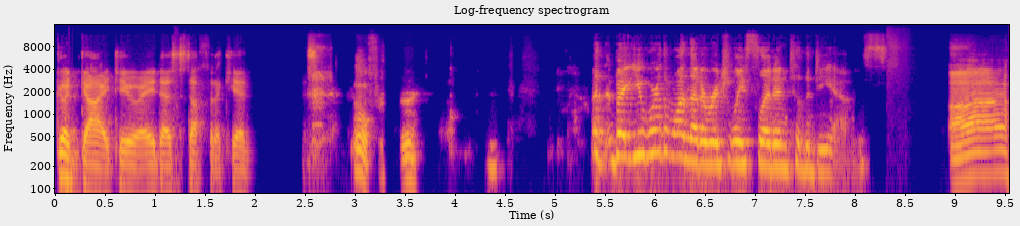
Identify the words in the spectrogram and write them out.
Good guy too. Eh? He does stuff for the kids. Oh, for sure. But but you were the one that originally slid into the DMs. Uh,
